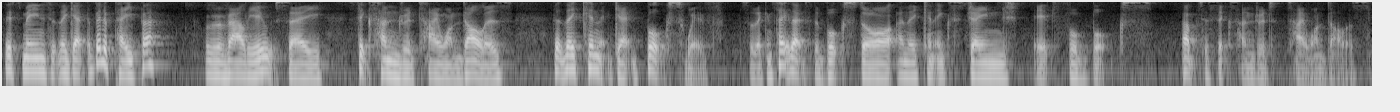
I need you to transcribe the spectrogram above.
This means that they get a bit of paper with a value, say 600 Taiwan dollars, that they can get books with. So they can take that to the bookstore and they can exchange it for books, up to 600 Taiwan dollars.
